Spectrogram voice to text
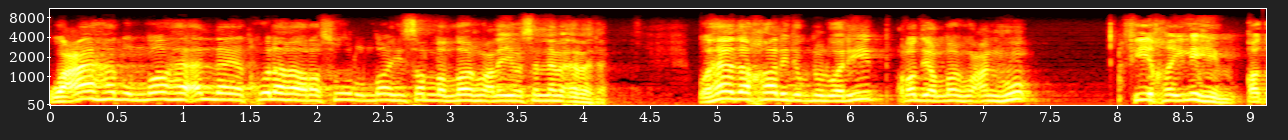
وعاهدوا الله ألا يدخلها رسول الله صلى الله عليه وسلم أبدا. وهذا خالد بن الوليد رضي الله عنه في خيلهم قد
